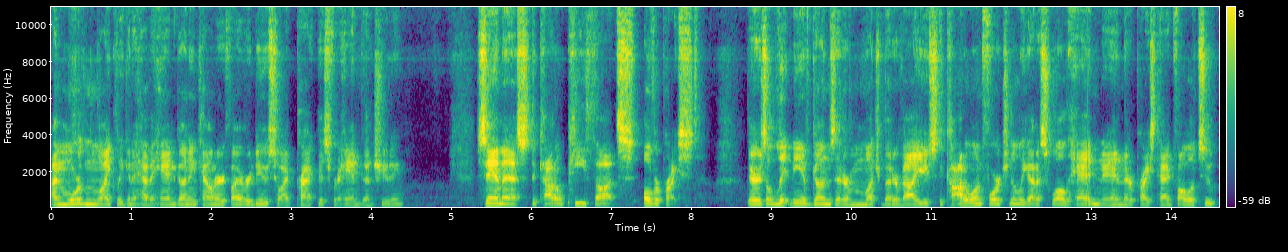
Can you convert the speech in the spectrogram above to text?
I'm more than likely going to have a handgun encounter if I ever do. So I practice for handgun shooting. Sam asks, Staccato P thoughts overpriced. There's a litany of guns that are much better value. Staccato, unfortunately, got a swelled head and their price tag followed suit.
